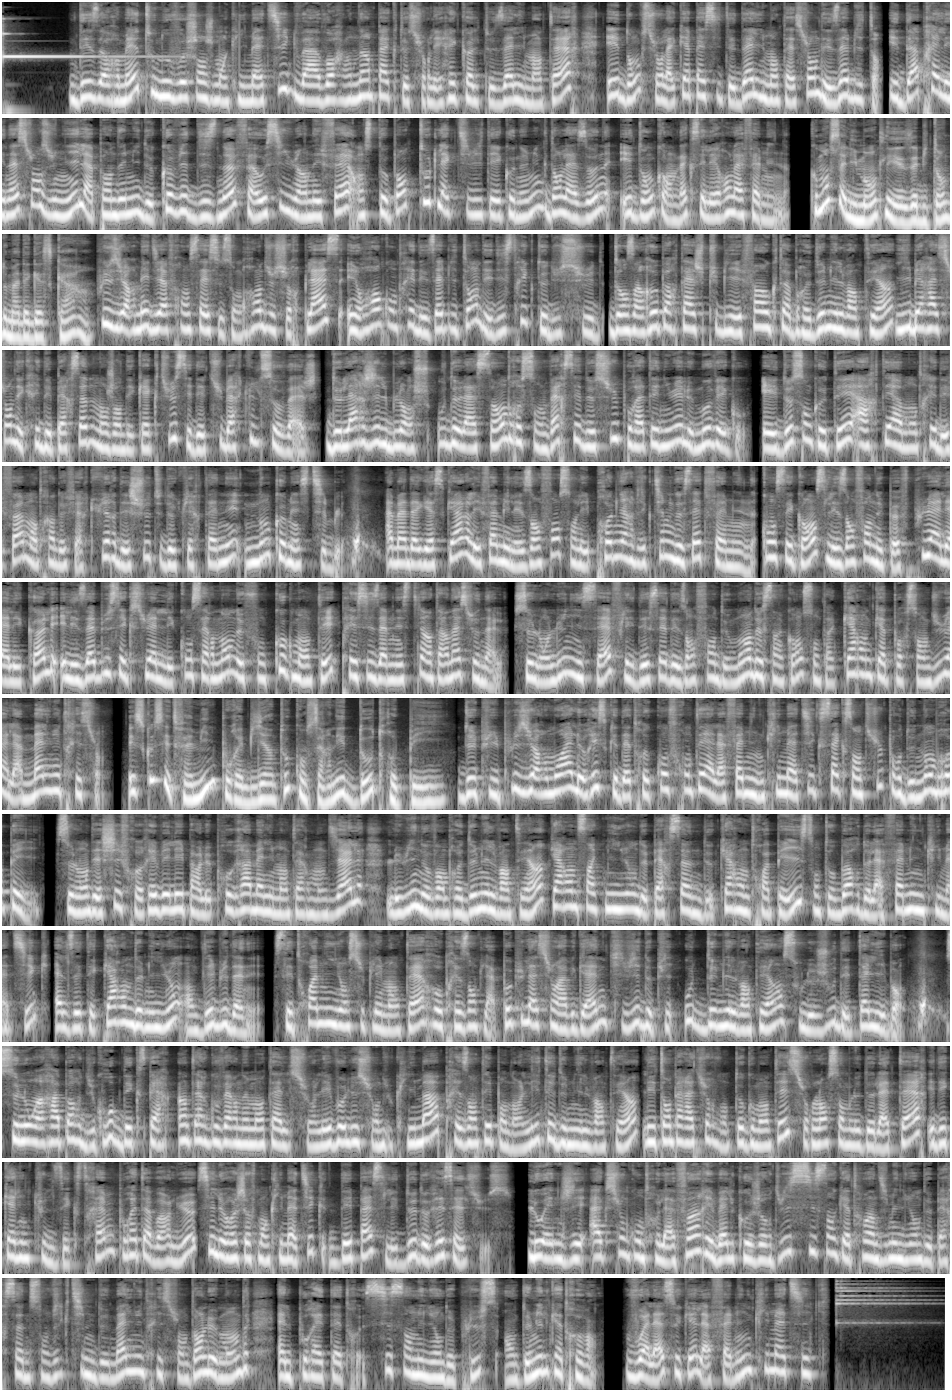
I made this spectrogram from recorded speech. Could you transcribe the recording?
Désormais, tout nouveau changement climatique va avoir un impact sur les récoltes alimentaires et donc sur la capacité d'alimentation des habitants. Et d'après les Nations Unies, la pandémie de Covid-19 a aussi eu un effet en stoppant toute l'activité économique dans la zone et donc en accélérant la famine. Comment s'alimentent les habitants de Madagascar? Plusieurs médias français se sont rendus sur place et ont rencontré des habitants des districts du Sud. Dans un reportage publié fin octobre 2021, Libération décrit des personnes mangeant des cactus et des tubercules sauvages. De l'argile blanche ou de la cendre sont versés dessus pour atténuer le mauvais goût. Et de son côté, Arte a montré des femmes en train de faire cuire des chutes de cuir tanné non comestibles. À Madagascar, les femmes et les enfants sont les premières victimes de cette famine. Conséquence, les enfants ne peuvent plus aller à l'école et les abus sexuels les concernant ne font qu'augmenter, précise Amnesty International. Selon l'UNICEF, les décès des enfants de moins de 5 ans sont à 44% dus à la malnutrition. Est-ce que cette famine pourrait bientôt concerner d'autres pays? Depuis plusieurs mois, le risque d'être confronté à la famine climatique s'accentue pour de nombreux pays. Selon des chiffres révélés par le Programme alimentaire mondial, le 8 novembre 2021, 45 millions de personnes de 43 pays sont au bord de la famine climatique. Elles étaient 42 millions en début d'année. Ces 3 millions supplémentaires représentent la population afghane qui vit depuis août 2021 sous le joug des talibans. Selon un rapport du groupe d'experts intergouvernemental sur l'évolution du climat présenté pendant l'été 2021, les températures vont augmenter sur l'ensemble de la Terre et des canicules extrêmes pourraient avoir lieu si le réchauffement climatique dépasse les 2 degrés Celsius. L'ONG Action contre la faim révèle qu'aujourd'hui 690 millions de personnes sont victimes de malnutrition dans le monde, elle pourrait être 600 millions de plus en 2080. Voilà ce qu'est la famine climatique.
